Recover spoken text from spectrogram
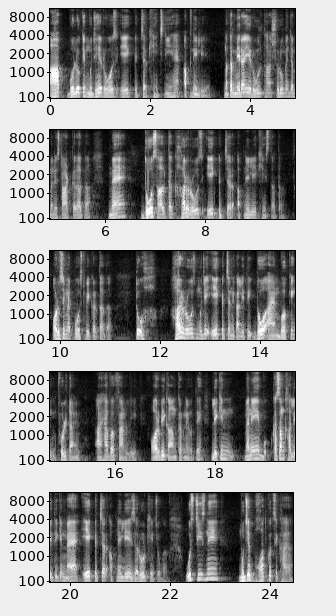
आप बोलो कि मुझे रोज़ एक पिक्चर खींचनी है अपने लिए। मतलब मेरा ये रूल था, शुरू में जब मैंने स्टार्ट करा था, मैं दो साल तक हर रोज़ एक पिक्चर अपने लिए खींचता था और उसे मैं पोस्ट भी करता था। तो हर रोज़ मुझे एक पिक्चर निकाली थी। Though I am working full time I have a family और भी काम करने होते हैं। लेकिन मैंने कसम खा ली थी कि मैं एक पिक्चर अपने लिए ज़रूर खींचूँगा। उस चीज़ ने मुझे बहुत कुछ सिखाया।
